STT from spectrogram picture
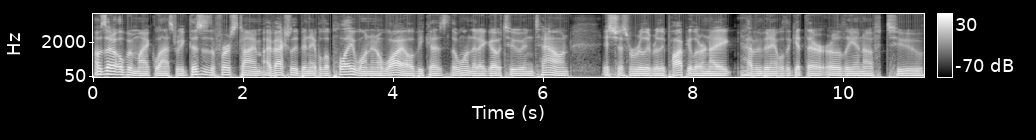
I was at an open mic last week. This is the first time I've actually been able to play one in a while because the one that I go to in town it's just really really popular and I haven't been able to get there early enough to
